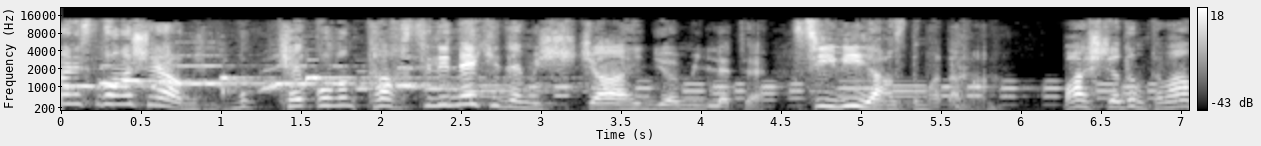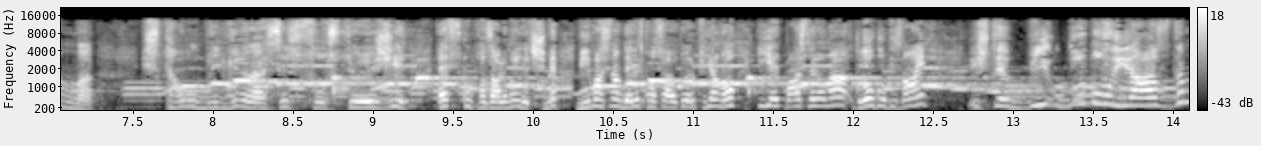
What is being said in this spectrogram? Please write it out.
Tanesi bana şey almış. Bu kekonun tahsili ne ki demiş cahil diyor millete. CV yazdım adama. Başladım tamam mı? İstanbul Bilgi Üniversitesi Sosyoloji, Eskul Pazarlama İletişimi, Mimar Sinan Devlet Konservatuarı Piyano, İYET Barcelona, Global Design. İşte bir, bu, bu yazdım.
